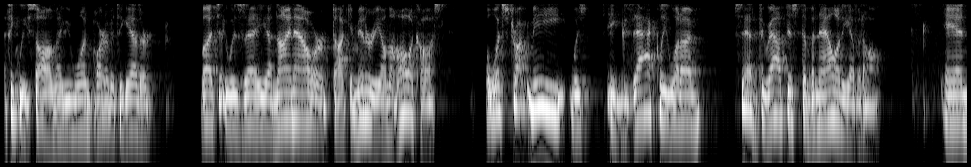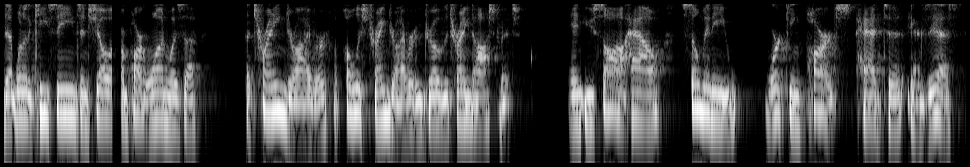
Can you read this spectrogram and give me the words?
I think we saw maybe one part of it together. But it was a, a nine hour documentary on the Holocaust. But what struck me was exactly what I've said throughout this the banality of it all. And uh, one of the key scenes in Shoah from part one was uh, the train driver, a Polish train driver who drove the train to Auschwitz. And you saw how so many working parts had to exist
